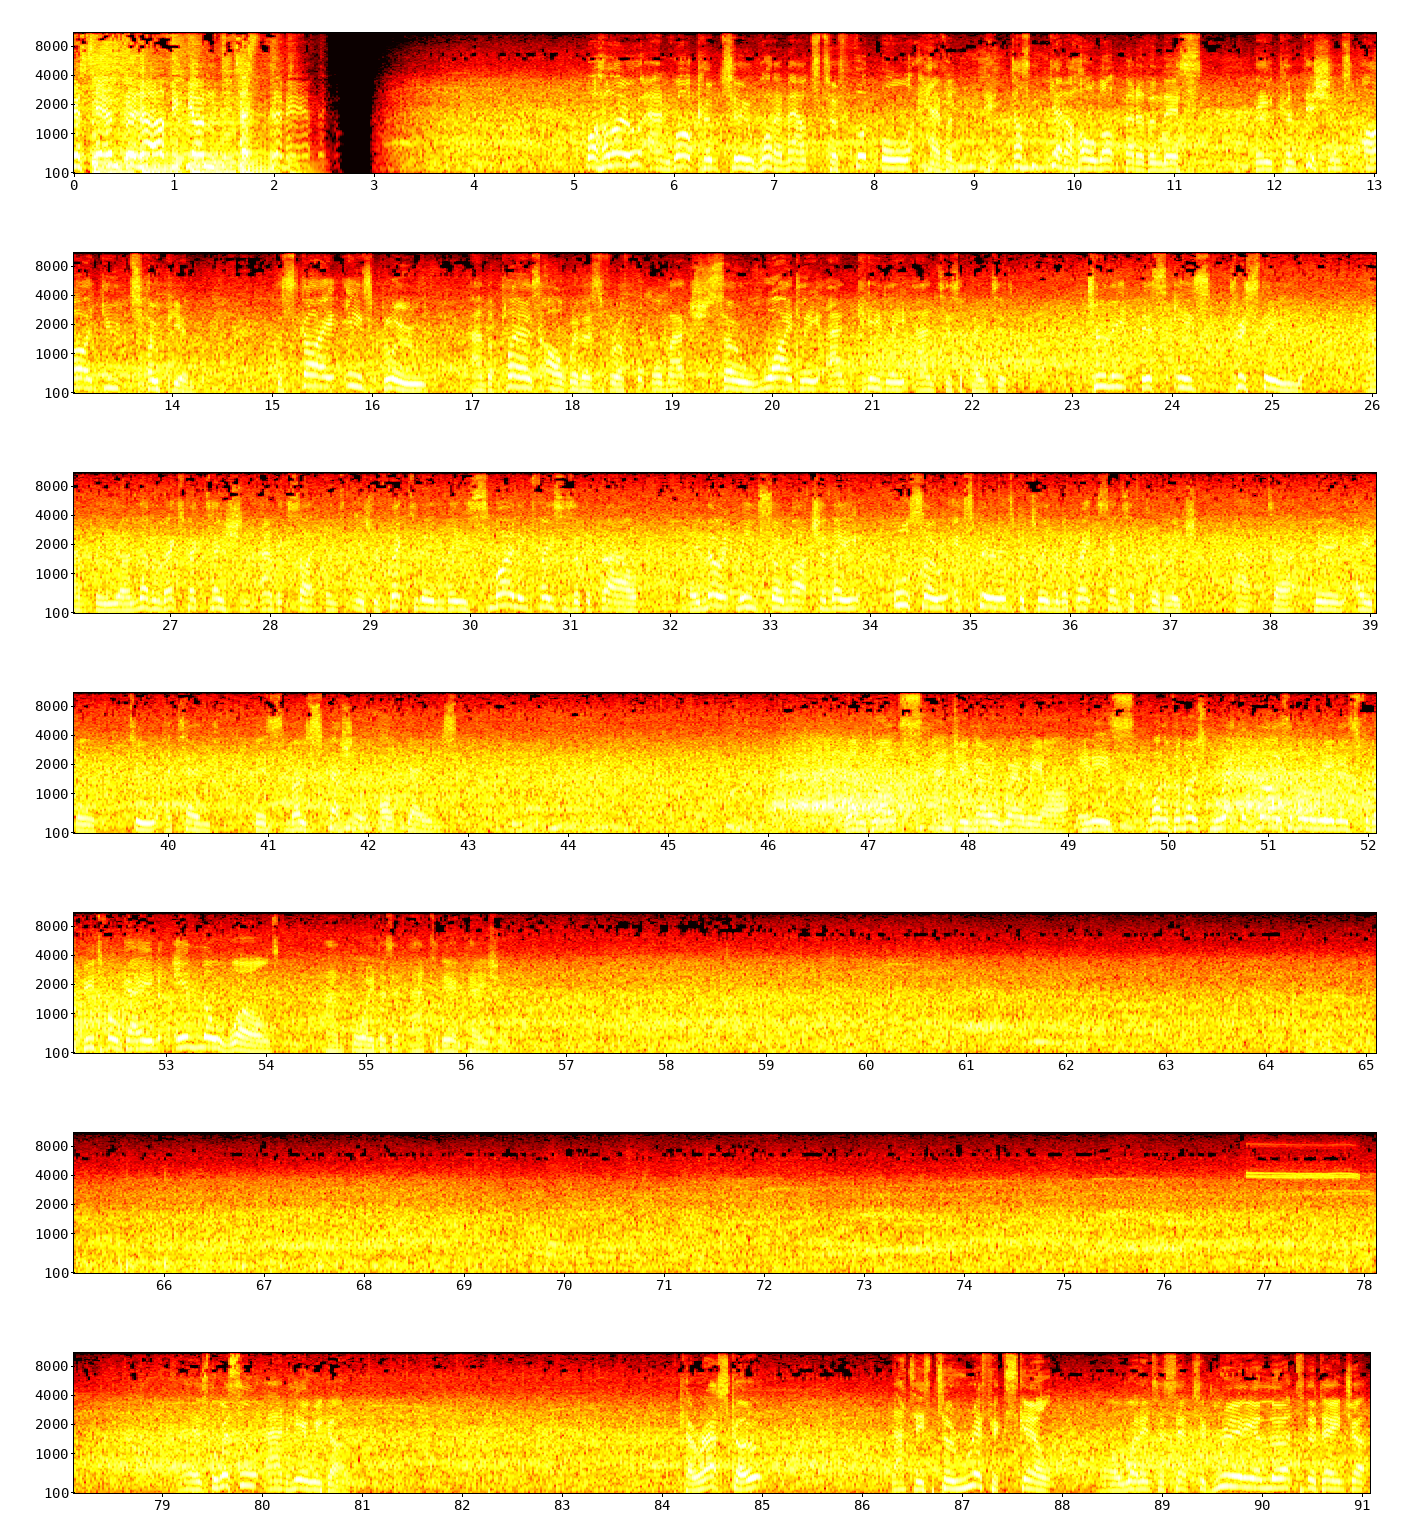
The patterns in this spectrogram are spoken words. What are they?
porque siempre la afición se. Well, hello and welcome to what amounts to football heaven. It doesn't get a whole lot better than this. The conditions are utopian. The sky is blue and the players are with us for a football match so widely and keenly anticipated. Truly, this is pristine and the uh, level of expectation and excitement is reflected in the smiling faces of the crowd. They know it means so much and they also experience between them a great sense of privilege at uh, being able to attend this most special of games. One glance and you know where we are. It is one of the most recognisable arenas for the beautiful game in the world. And boy, does it add to the occasion. There's the whistle, and here we go. Carrasco. That is terrific skill. Oh, well intercepted, really alert to the danger.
